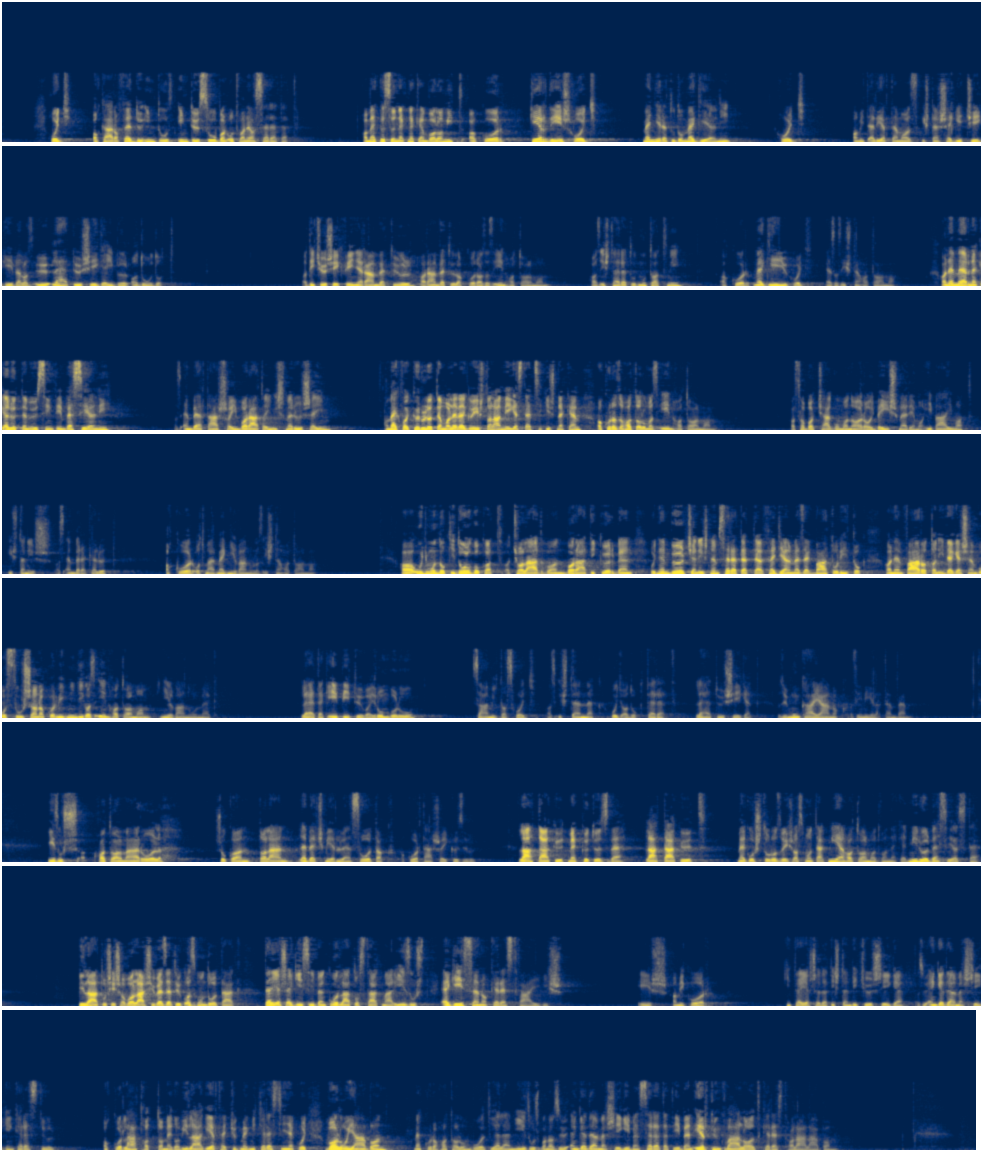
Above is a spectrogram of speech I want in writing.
Hogy akár a feddő intő, intő szóban ott van-e a szeretet. Ha megköszönnek nekem valamit, akkor kérdés, hogy mennyire tudom megélni, hogy amit elértem, az Isten segítségével, az ő lehetőségeiből adódott. A dicsőség fénye rám vetül, ha rám vetül, akkor az az én hatalmam. Ha az Istenre tud mutatni, akkor megéljük, hogy ez az Isten hatalma. Ha nem mernek előttem őszintén beszélni, az embertársaim, barátaim, ismerőseim, ha megfagy körülöttem a levegő, és talán még ez tetszik is nekem, akkor az a hatalom az én hatalmam. Ha szabadságom van arra, hogy beismerjem a hibáimat, Isten és az emberek előtt, akkor ott már megnyilvánul az Isten hatalma. Ha úgy mondok ki dolgokat a családban, baráti körben, hogy nem bölcsen és nem szeretettel fegyelmezek, bátorítok, hanem fáradtan, idegesen, bosszúsan, akkor még mindig az én hatalmam nyilvánul meg. Lehetek építő vagy romboló, számít az, hogy az Istennek hogy adok teret, lehetőséget az ő munkájának az én életemben. Jézus hatalmáról sokan talán lebecsmérlően szóltak kortársai közül. Látták őt megkötözve, látták őt megostorozva, és azt mondták, milyen hatalmad van neked, miről beszélsz te? Pilátus és a vallási vezetők azt gondolták, teljes egészében korlátozták már Jézust egészen a keresztfáig is. És amikor kiteljesedett Isten dicsősége az ő engedelmességén keresztül, akkor láthatta meg a világ, érthetjük meg mi keresztények, hogy valójában mekkora hatalom volt jelen Jézusban, az ő engedelmességében, szeretetében, értünk vállalt kereszthalálában.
